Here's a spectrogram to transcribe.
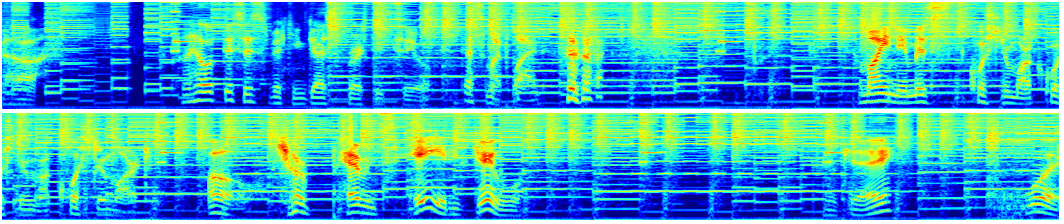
Ah. I hope this is making guys thirsty too. That's my plan. my name is question mark question mark question mark. Oh, your parents hated you. Okay. What?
